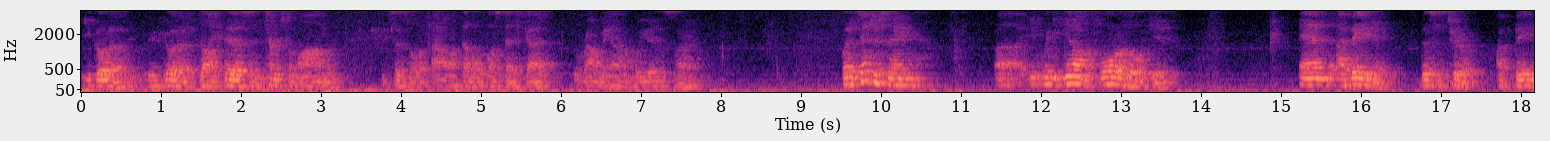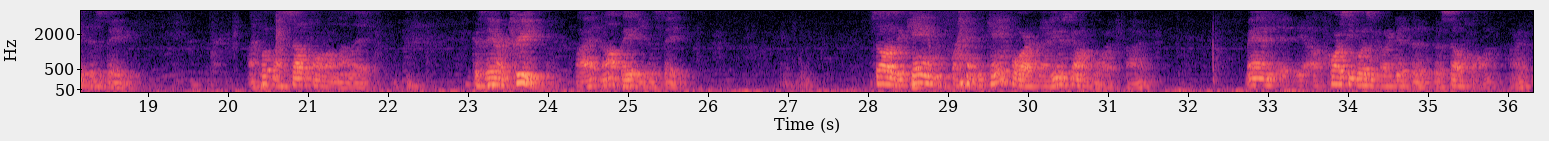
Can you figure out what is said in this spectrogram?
you go to you go to like this, and turns to mom and he says, "Well, I don't want that old mustache guy around me. I don't know who he is." All right. But it's interesting uh, when you get on the floor with a little kid, and I baited him. This is true. I baited this baby. I put my cell phone on my leg because they're intrigued. All right, now I baited this baby. So as it came, as it came for it, now he was going for it. Man, eh, it, of course he wasn't going to get the, the cell phone, right?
